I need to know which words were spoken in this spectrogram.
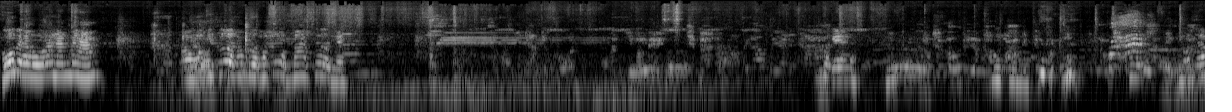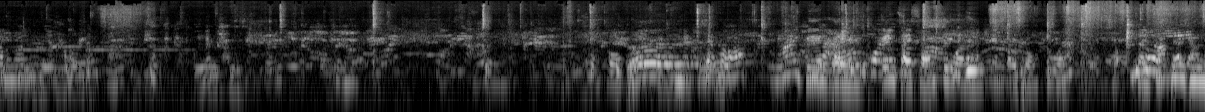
โดดเรียบเอาที่เกิดเนี่ยนี่ก็เป็นอะไรโอ้ไปเอาอันนั้นไหมฮะเอาที่เกิดทำเรือมาพูดมากเชื่อไงแกงนี่คือมันแล้วมันไม่แกงไก่แกงไก่สองตัวเลยแกงไก่สองตัวใส่ฟักนิดนึง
